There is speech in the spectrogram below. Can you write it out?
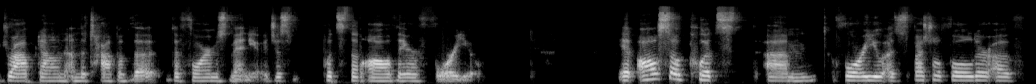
drop down on the top of the, the forms menu. It just puts them all there for you. It also puts um, for you a special folder of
